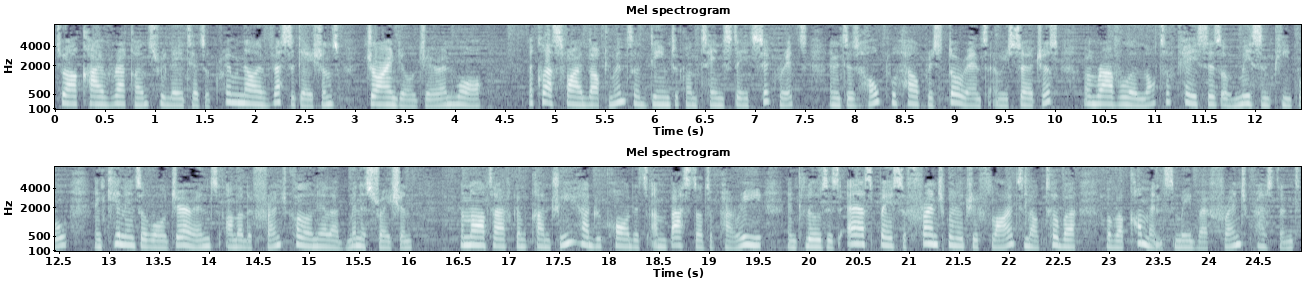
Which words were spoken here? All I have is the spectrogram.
to archive records related to criminal investigations during the Algerian War. The classified documents are deemed to contain state secrets, and it is hoped will help historians and researchers unravel a lot of cases of missing people and killings of Algerians under the French colonial administration. The North African country had recalled its ambassador to Paris and closed its airspace to French military flights in October over comments made by French President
